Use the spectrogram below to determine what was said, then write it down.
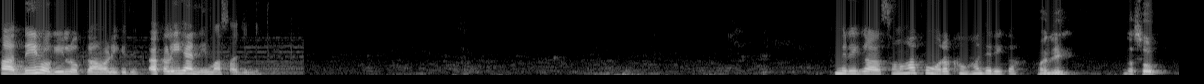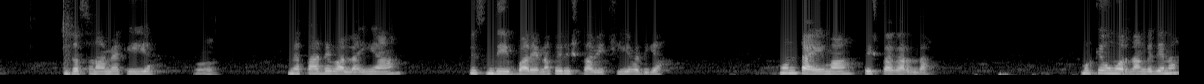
ਹੱਦ ਹੀ ਹੋ ਗਈ ਲੋਕਾਂ ਵਾਲੀ ਕਿਤੇ। ਅਕਲੀ ਹੈ ਨਹੀਂ ਮਾਸਾ ਜਿੰਨੀ। ਮੇਰੀ ਗੱਲ ਸੁਣੋ ਹਾਂ ਫੋਨ ਰੱਖੋ ਹਾਂ ਜਰੀਕਾ। ਹਾਂਜੀ ਦੱਸੋ। ਦੱਸਣਾ ਮੈਂ ਕੀ ਆ? ਹਾਂ। ਮੈਂ ਤੁਹਾਡੇ ਵੱਲ ਆਈ ਆ ਕਿ ਸੰਦੀਪ ਬਾਰੇ ਨਾ ਕੋਈ ਰਿਸ਼ਤਾ ਵੇਖੀਏ ਵਧੀਆ। ਹੁਣ ਟਾਈਮ ਆ ਰਿਸ਼ਤਾ ਕਰਨ ਦਾ। ਮੁੜ ਕੇ ਉਮਰ ਲੰਘ ਜੇ ਨਾ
